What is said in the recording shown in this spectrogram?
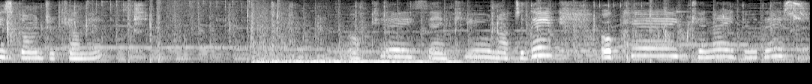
is going to kill me. Okay, thank you. Not today. Okay, can I do this?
